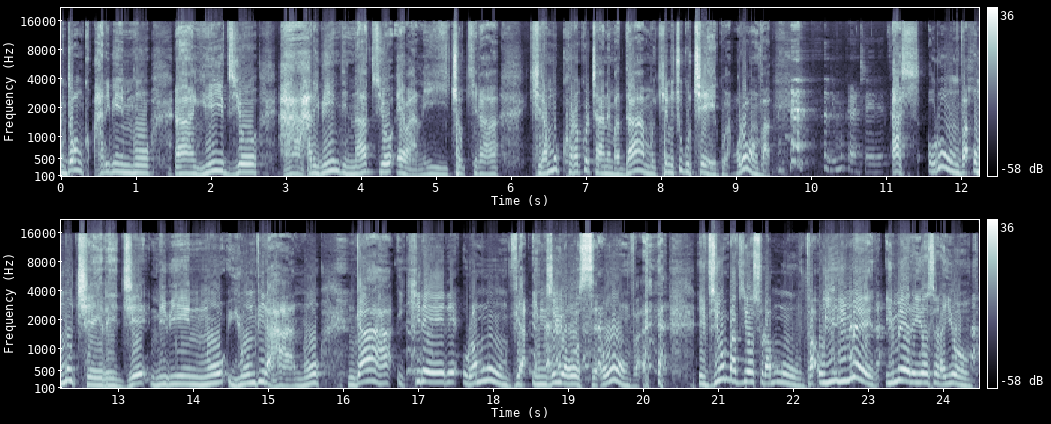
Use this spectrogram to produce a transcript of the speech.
donc hari ibintu ah, nk'ibyo ha- hari ibindi na byo eba icyo kira kiramukora ko cyane madamu ikintu cyo gucegwa urumva urumva umucereje ni ibintu yumvira ahantu ngaha ikirere uramwumva inzu yose urumva? Ibyumba byose uramwumva uyi imere imere yose urayumva.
